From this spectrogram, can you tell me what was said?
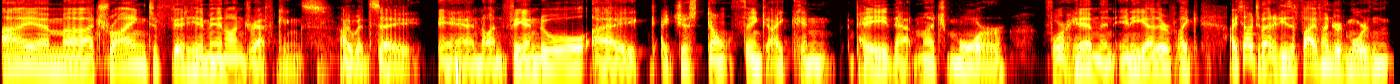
I am uh, trying to fit him in on DraftKings. I would say, and on FanDuel, I I just don't think I can pay that much more for him than any other. Like I talked about it, he's a 500 more than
